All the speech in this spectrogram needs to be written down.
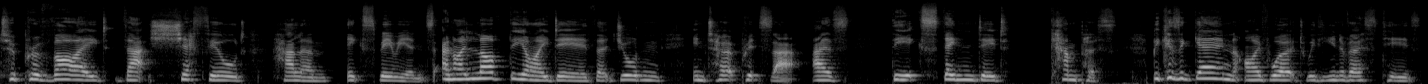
to provide that Sheffield Hallam experience. And I love the idea that Jordan interprets that as the extended campus. Because again, I've worked with universities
